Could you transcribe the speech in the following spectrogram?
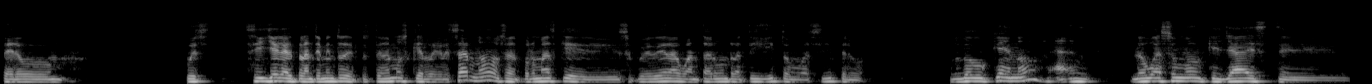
Pero pues sí llega el planteamiento de, pues tenemos que regresar, ¿no? O sea, por más que se pudiera aguantar un ratito o así, pero pues, luego qué, ¿no? Ah, luego asumo que ya, este,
